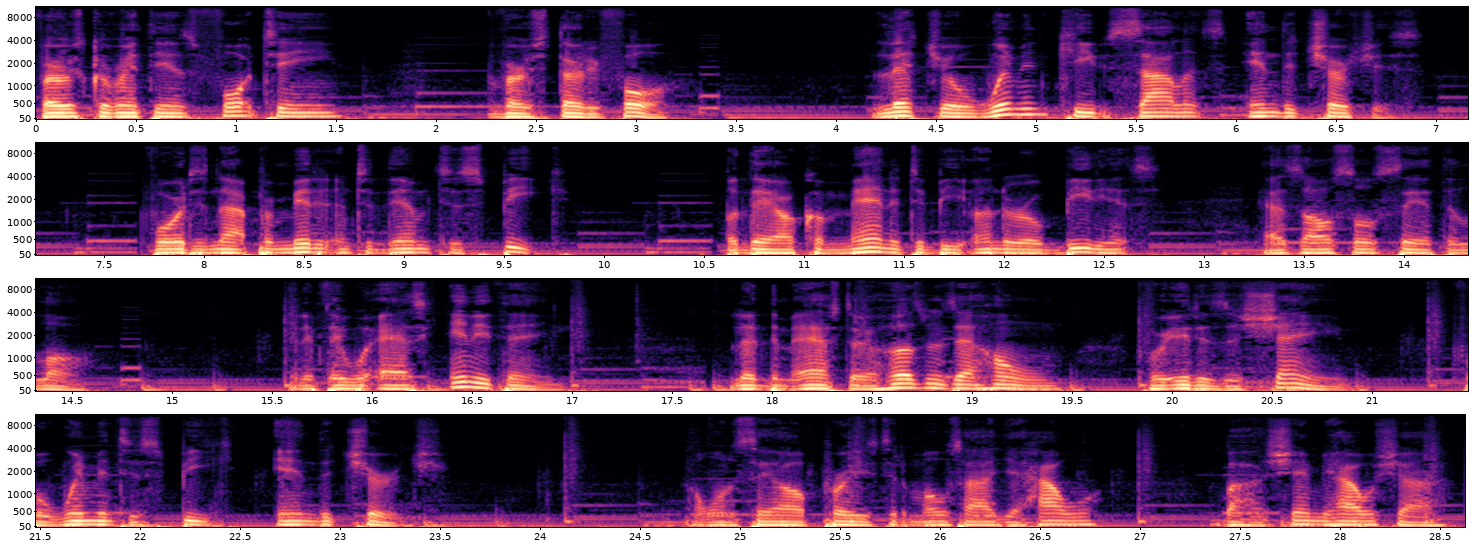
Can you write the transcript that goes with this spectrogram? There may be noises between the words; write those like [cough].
1 Corinthians 14, verse 34. Let your women keep silence in the churches, for it is not permitted unto them to speak, but they are commanded to be under obedience, as also saith the law. And if they will ask anything, let them ask their husbands at home, for it is a shame for women to speak in the church. I want to say all praise to the Most High Yahweh, by Hashem Yahweh Shai.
